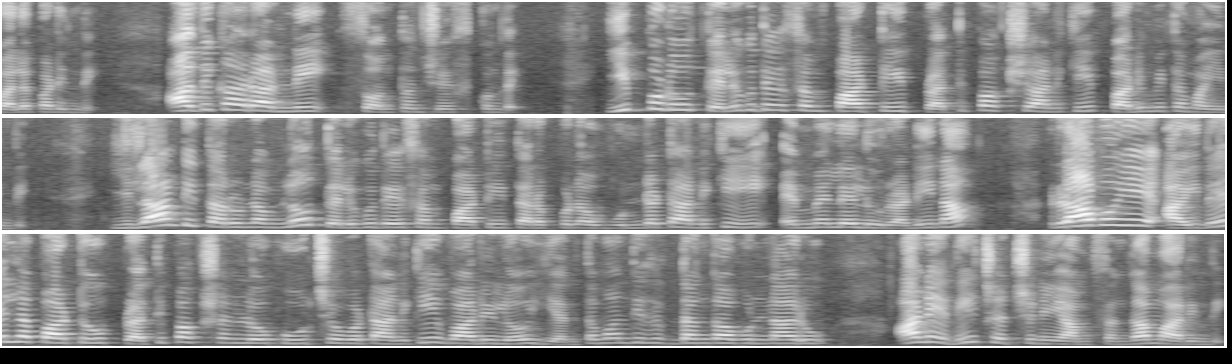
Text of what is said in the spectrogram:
బలపడింది. అధికారాన్ని సొంతం చేసుకుంది. ఇప్పుడు తెలుగుదేశం పార్టీ ప్రతిపక్షానికి పరిమితమైంది. ఇలాంటి తరుణంలో తెలుగుదేశం పార్టీ తరపున ఉండటానికి ఎమ్మెల్యేలు రెడీనా? రాబోయే ఐదేళ్ళ పాటు ప్రతిపక్షంలో కూర్చోవటానికి వారిలో ఎంతమంది సిద్ధంగా ఉన్నారు? అనేది చర్చనీయాంశంగా మారింది.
